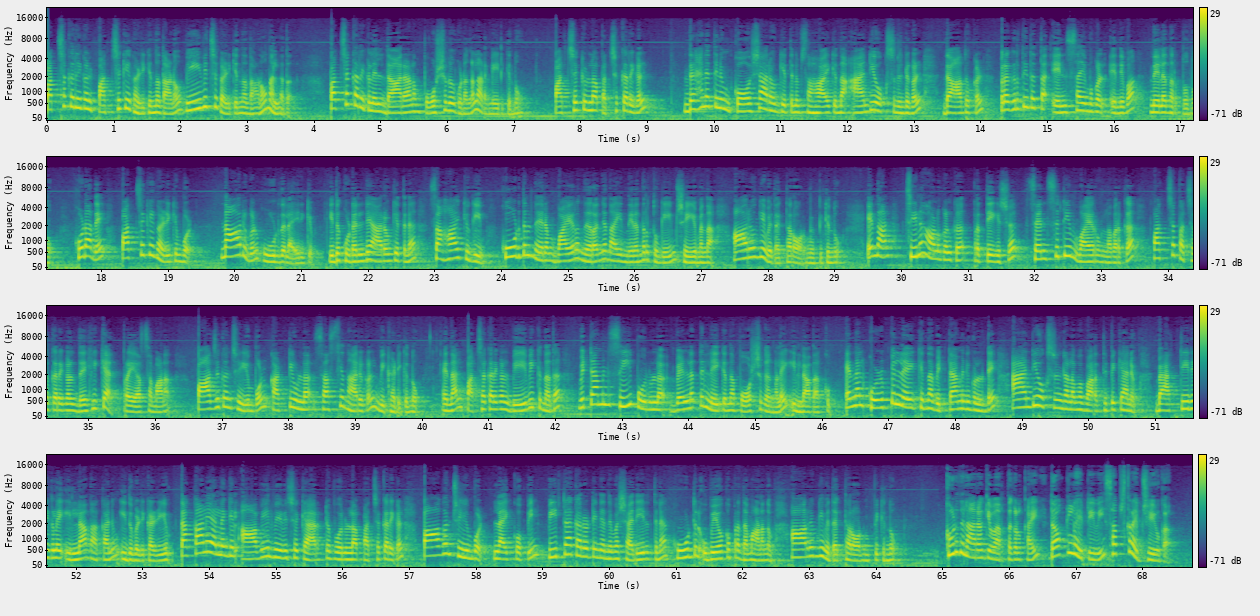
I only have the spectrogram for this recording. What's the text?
പച്ചക്കറികൾ പച്ചയ്ക്ക് കഴിക്കുന്നതാണോ വേവിച്ച് കഴിക്കുന്നതാണോ നല്ലത്? പച്ചക്കറികളിൽ ധാരാളം പോഷക ഗുണങ്ങൾ അടങ്ങിയിരിക്കുന്നു. പച്ചയ്ക്കുള്ള പച്ചക്കറികൾ ദഹനത്തിനും കോശാരോഗ്യത്തിനും സഹായിക്കുന്ന ആന്റി ഓക്സിഡന്റുകൾ ധാതുക്കൾ പ്രകൃതിദത്ത എൻസൈമുകൾ എന്നിവ നിലനിർത്തുന്നു. കൂടാതെ പച്ചയ്ക്ക് കഴിക്കുമ്പോൾ നാരുകൾ കൂടുതലായിരിക്കും. ഇത് കുടലിന്റെ ആരോഗ്യത്തിന് സഹായിക്കുകയും കൂടുതൽ നേരം വയറ് നിറഞ്ഞതായി നിലനിർത്തുകയും ചെയ്യുമെന്ന് ആരോഗ്യ വിദഗ്ധർ ഓർമ്മിപ്പിക്കുന്നു. എന്നാൽ ചില ആളുകൾക്ക് പ്രത്യേകിച്ച് സെൻസിറ്റീവ് വയറുള്ളവർക്ക് പച്ച പച്ചക്കറികൾ ദഹിക്കാൻ പ്രയാസമാണ്. പാചകം ചെയ്യുമ്പോൾ കട്ടിയുള്ള സസ്യനാരുകൾ വിഘടിക്കുന്നു. എന്നാൽ പച്ചക്കറികൾ വേവിക്കുന്നത് വിറ്റാമിൻ സി പോലുള്ള വെള്ളത്തിൽ ലയിക്കുന്ന പോഷകങ്ങളെ ഇല്ലാതാക്കും. എന്നാൽ കൊഴുപ്പിൽ ലയിക്കുന്ന വിറ്റാമിനുകളുടെ ആന്റി ഓക്സിഡന്റ് അളവ് വർദ്ധിപ്പിക്കാനും ബാക്ടീരിയകളെ ഇല്ലാതാക്കാനും ഇതുവഴി കഴിയും. തക്കാളി അല്ലെങ്കിൽ ആവിയിൽ വേവിച്ച ക്യാരറ്റ് പോലുള്ള പച്ചക്കറികൾ പാകം ചെയ്യുമ്പോൾ ലൈക്കോപ്പിൻ ബീറ്റ കരോട്ടിൻ എന്നിവ ശരീരത്തിന് കൂടുതൽ ഉപയോഗപ്രദമാണെന്നും ആരോഗ്യ വിദഗ്ധർ ഓർമ്മിപ്പിക്കുന്നു. കൂടുതൽ ആരോഗ്യ വാർത്തകൾക്കായി ഡോക്ടർ ലൈവ് ടി സബ്സ്ക്രൈബ് ചെയ്യുക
